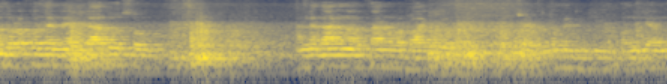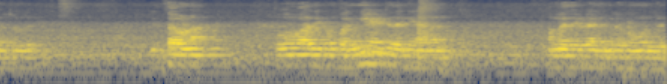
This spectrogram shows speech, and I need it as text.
അതോടൊപ്പം തന്നെ എല്ലാ ദിവസവും അന്നദാനം നടത്താനുള്ള ഭാഗ്യവും ക്ഷേത്ര കമ്മിറ്റിക്ക് വന്നു ചേർന്നിട്ടുണ്ട്. ഇത്തവണ പൂർവാധികം ഭംഗിയായിട്ട് തന്നെയാണ് അമ്മയുടെ അനുഗ്രഹം കൊണ്ട്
